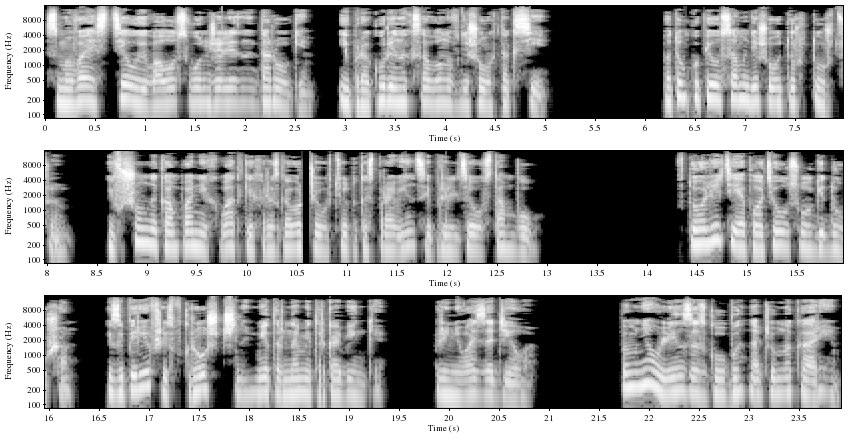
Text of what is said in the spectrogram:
смывая с тела и волос вонь железной дороги и прокуренных салонов дешевых такси. Потом купила самый дешевый тур в Турцию и в шумной компании хватких разговорчивых теток из провинции прилетела в Стамбул. В туалете я оплатила услуги душа и, заперевшись в крошечной метр на метр кабинке, принялась за дело. Поменяла линзы с губы на темно-карие,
